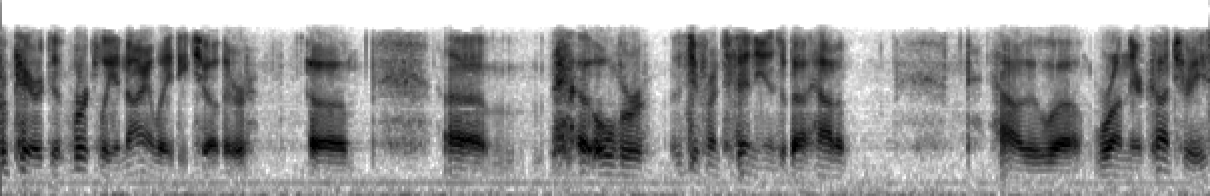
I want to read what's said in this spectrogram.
prepared to virtually annihilate each other uh, um, over different opinions about how to how to uh, run their countries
